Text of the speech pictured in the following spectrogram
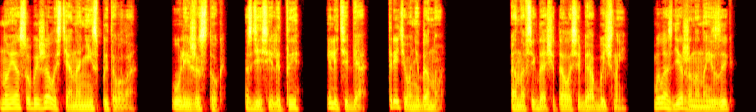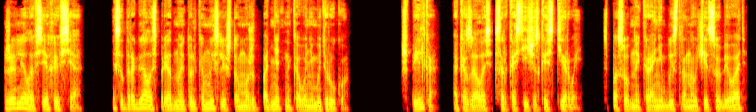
Но и особой жалости она не испытывала. Улей жесток. Здесь или ты, или тебя. Третьего не дано. Она всегда считала себя обычной. Была сдержана на язык, жалела всех и вся. И содрогалась при одной только мысли, что может поднять на кого-нибудь руку. Шпилька оказалась саркастической стервой, способной крайне быстро научиться убивать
